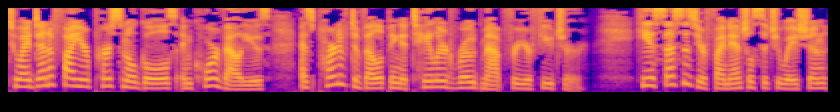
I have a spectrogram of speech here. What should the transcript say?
to identify your personal goals and core values as part of developing a tailored roadmap for your future. He assesses your financial situation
